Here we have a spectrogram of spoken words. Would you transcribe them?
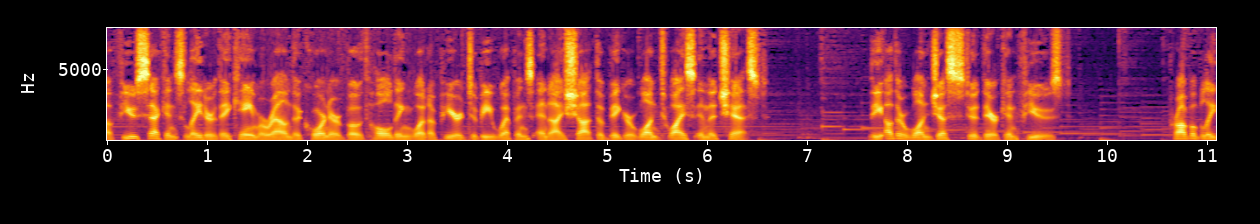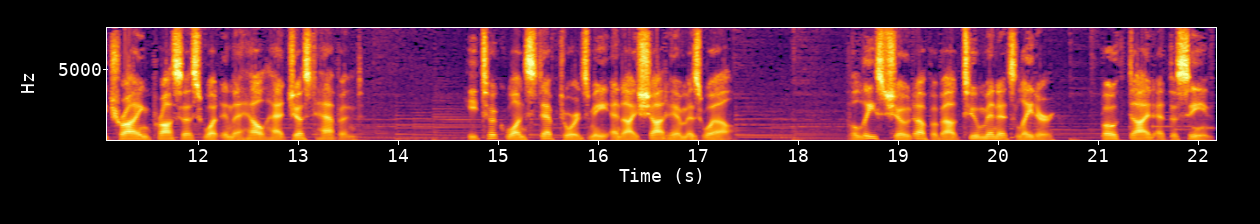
A few seconds later they came around the corner both holding what appeared to be weapons and I shot the bigger one twice in the chest. The other one just stood there confused. Probably trying process what in the hell had just happened. He took one step towards me and I shot him as well. Police showed up about two minutes later, both died at the scene.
